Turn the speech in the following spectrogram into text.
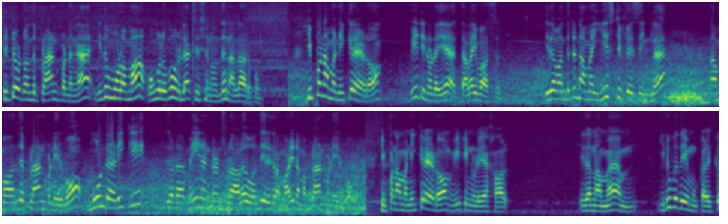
சிட் அவுட் வந்து பிளான் பண்ணுங்கள் இது மூலமாக உங்களுக்கும் ரிலாக்ஸேஷன் வந்து நல்லாயிருக்கும் இப்போ நம்ம நிற்கிற இடம் வீட்டினுடைய தலைவாசல். இதை வந்துட்டு நம்ம ஈஸ்ட் ஃபேஸிங்கில் நம்ம வந்து பிளான் பண்ணியிருக்கோம். மூன்று அடிக்கு இதோட மெயின் என்ட்ரன்ஸோட அளவு வந்து இருக்கிற மாதிரி நம்ம பிளான் பண்ணியிருக்கோம். இப்போ நம்ம நிற்கிற இடம் வீட்டினுடைய ஹால் இதை நம்ம இருபதே முக்காலுக்கு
